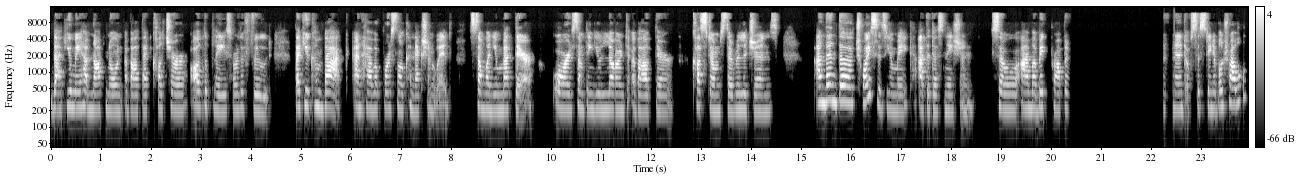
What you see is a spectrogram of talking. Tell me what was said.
that you may have not known about that culture or the place or the food that you come back and have a personal connection with someone you met there or something you learned about their customs, their religions, and then the choices you make at the destination. So I'm a big proponent of sustainable travel.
